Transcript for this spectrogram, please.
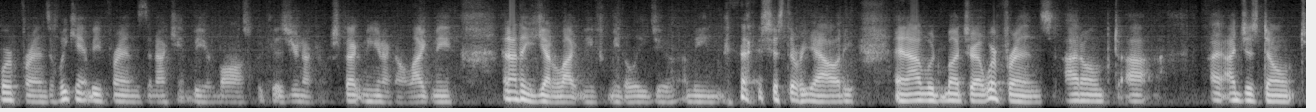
we're friends. If we can't be friends, then I can't be your boss because you're not gonna respect me. You're not gonna like me, and I think you gotta like me for me to lead you. I mean, it's just the reality. And I would much rather we're friends. I don't. I I, I just don't.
